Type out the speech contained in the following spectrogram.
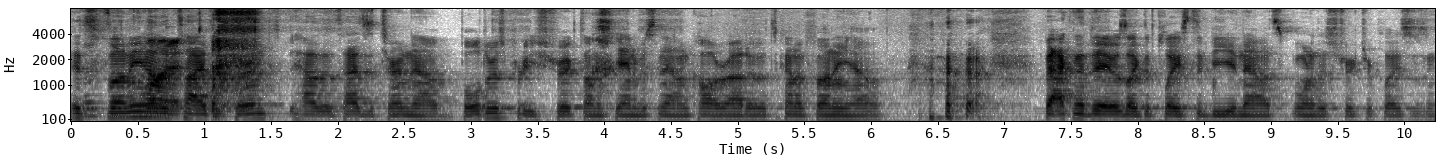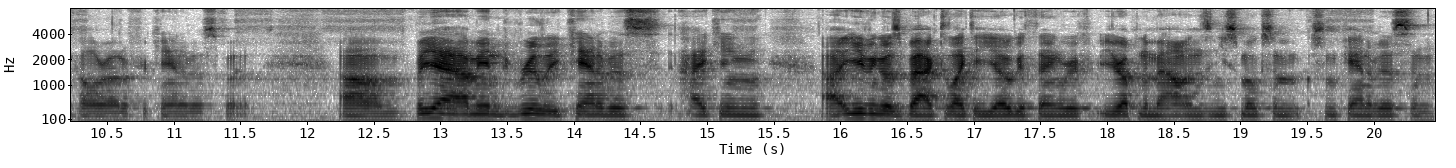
it's That's funny how the tides have turned. How the tides have turned now. Boulder is pretty strict on cannabis now in Colorado. It's kind of funny how back in the day it was like the place to be, and now it's one of the stricter places in Colorado for cannabis. But um, but yeah, I mean, really, cannabis hiking. Uh, even goes back to like the yoga thing where you're up in the mountains and you smoke some some cannabis and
